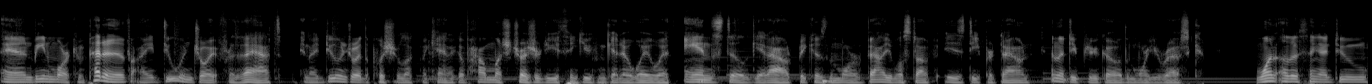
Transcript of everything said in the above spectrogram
And being more competitive, I do enjoy it for that, and I do enjoy the push your luck mechanic of how much treasure do you think you can get away with and still get out, because the more valuable stuff is deeper down, and the deeper you go, the more you risk. One other thing I do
